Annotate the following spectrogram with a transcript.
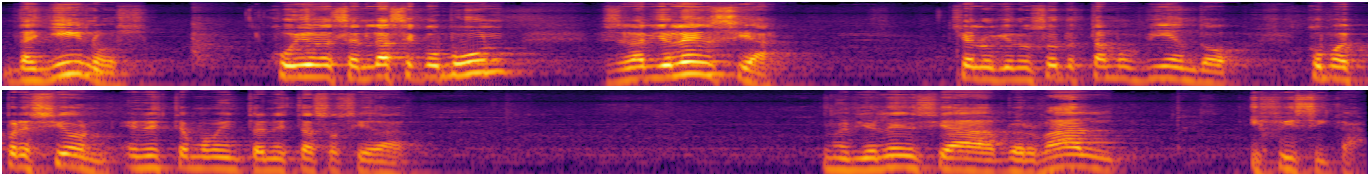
dañinos, cuyo desenlace común es la violencia, que es lo que nosotros estamos viendo como expresión en este momento en esta sociedad. Una violencia verbal y física.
